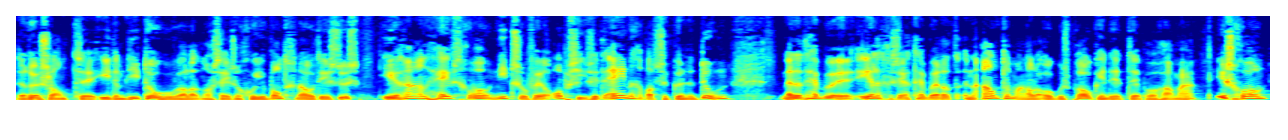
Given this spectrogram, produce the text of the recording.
Rusland idem dito, hoewel het nog steeds een goede bondgenoot is. Dus Iran heeft gewoon niet zoveel opties. Het enige wat ze kunnen doen, en dat hebben we eerlijk gezegd, hebben we dat een aantal malen ook besproken in dit programma, is gewoon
